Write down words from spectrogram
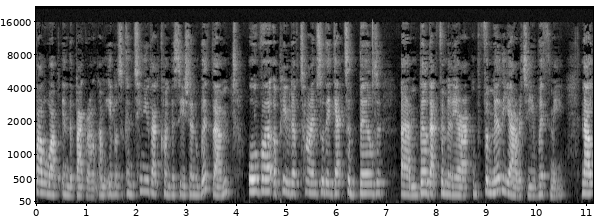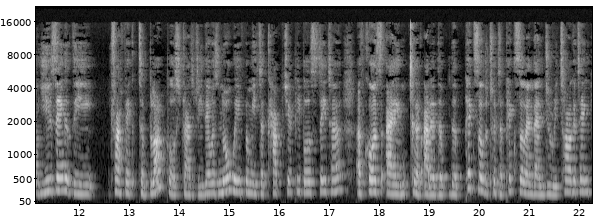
follow up in the background. I'm able to continue that conversation with them over a period of time so they get to build um, build that familiar familiarity with me. Now, using the traffic to blog post strategy, there was no way for me to capture people's data. Of course, I could have added the, the pixel, the Twitter pixel, and then do retargeting,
